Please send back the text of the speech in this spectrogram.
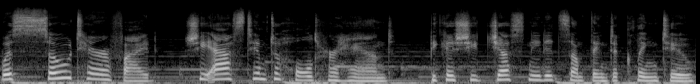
was so terrified she asked him to hold her hand because she just needed something to cling to,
